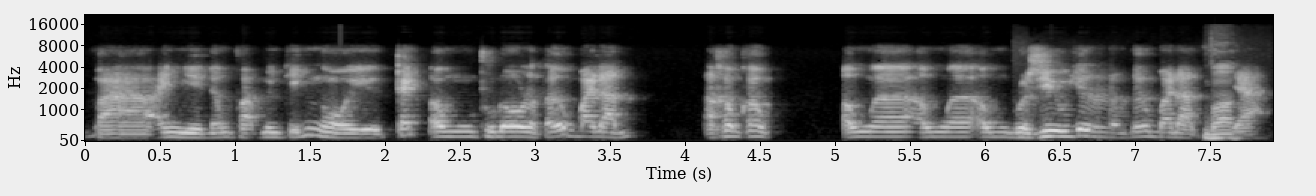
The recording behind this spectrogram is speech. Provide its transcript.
Và anh nhìn ông Phạm Minh Chính ngồi cách ông Trudeau là tới ông Biden. À không không ông uh, ông uh, ông Brazil chứ là tới ông Biden. Vâng. dạ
